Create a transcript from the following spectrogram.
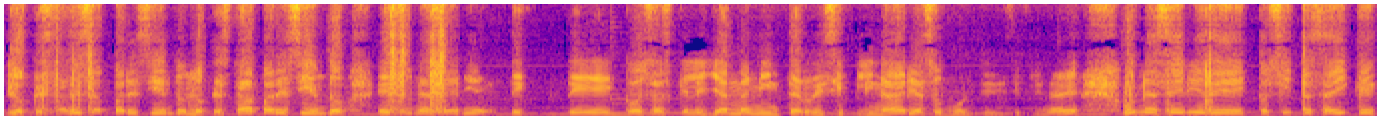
lo que está desapareciendo, lo que está apareciendo es una serie de de cosas que le llaman interdisciplinarias o multidisciplinarias, una serie de cositas ahí que,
